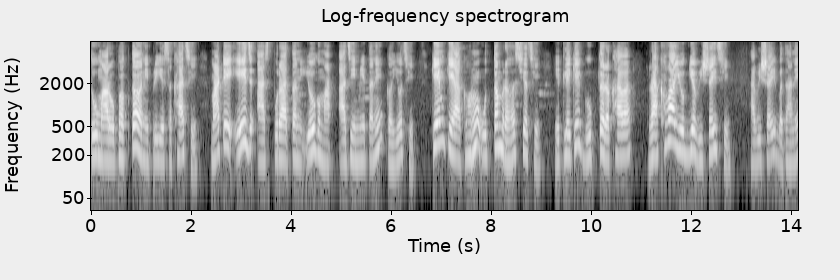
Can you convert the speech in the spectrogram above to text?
તું મારો ભક્ત અને પ્રિય સખા છે. માટે એ જ આ પુરાતન યોગમાં આજે મેં તને કહ્યો છે. કેમ કે આ ઘણું ઉત્તમ રહસ્ય છે. એટલે કે ગુપ્ત રખાવા, રાખવા યોગ્ય વિષય છે. આ વિષય બધાને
